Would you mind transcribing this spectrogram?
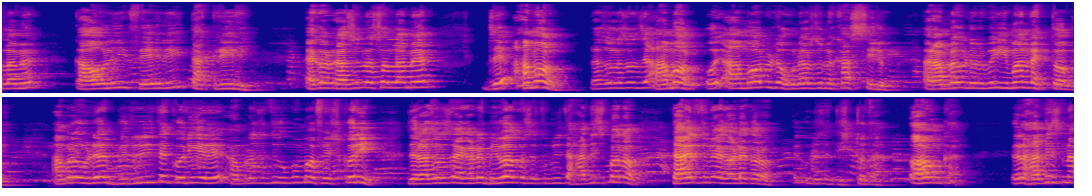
সাল্লামের কাউলি ফেলি তাকরিরি। এখন রাজুল্লাহ সাল্লামের যে আমল রাজুল্লাহ যে আমল, ওই আমল ওটা ওনার জন্য খাস ছিল। আর আমরা ওটার উপরে ইমান রাখতে হবে। আমরা ওটার বিরোধিতা করিয়ে রে আমরা যদি উপমা ফেস করি যে রাজুল্লাহ এগারোটা বিবাহ করছে, তুমি যদি হাদিস মানো তাহলে তুমি এগারোটা করো। এগুলো হচ্ছে দৃষ্টতা, অহংকার। এগুলো হাদিস না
